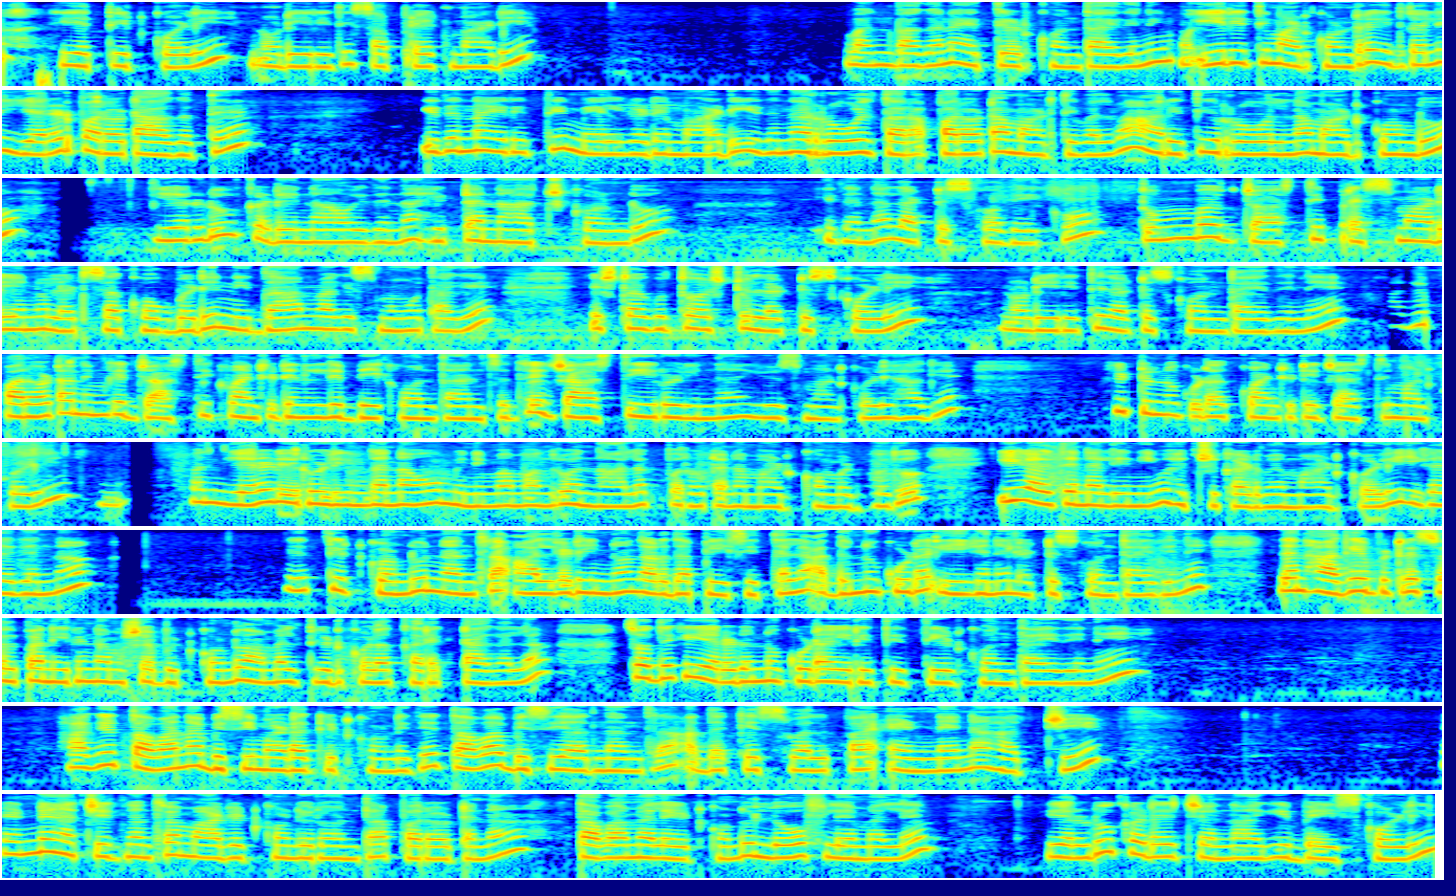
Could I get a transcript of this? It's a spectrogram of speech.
ಎತ್ತಿಟ್ಕೊಳ್ಳಿ. ನೋಡಿ ಈ ರೀತಿ ಸಪ್ರೇಟ್ ಮಾಡಿ ಒಂದು ಭಾಗನ ಎತ್ತಿಡ್ಕೊತಾ ಇದ್ದೀನಿ ಈ ರೀತಿ ಮಾಡಿಕೊಂಡ್ರೆ ಇದರಲ್ಲಿ ಎರಡು ಪರೋಟ ಆಗುತ್ತೆ. ಇದನ್ನು ಈ ರೀತಿ ಮೇಲ್ಗಡೆ ಮಾಡಿ ಇದನ್ನು ರೋಲ್ ಥರ ಪರೋಟ ಮಾಡ್ತೀವಲ್ವ, ಆ ರೀತಿ ರೋಲ್ನ ಮಾಡಿಕೊಂಡು ಎರಡೂ ಕಡೆ ನಾವು ಇದನ್ನು ಹಿಟ್ಟನ್ನು ಹಚ್ಕೊಂಡು ಇದನ್ನು ಲಟ್ಟಿಸ್ಕೋಬೇಕು. ತುಂಬ ಜಾಸ್ತಿ ಪ್ರೆಸ್ ಮಾಡಿ ಏನು ಲಟ್ಸೋಕ್ಕೆ ಹೋಗಬೇಡಿ. ನಿಧಾನವಾಗಿ ಸ್ಮೂತಾಗಿ ಎಷ್ಟಾಗುತ್ತೋ ಅಷ್ಟು ಲಟ್ಟಿಸ್ಕೊಳ್ಳಿ. ನೋಡಿ, ಈ ರೀತಿ ಲಟ್ಟಿಸ್ಕೊತಾ ಇದ್ದೀನಿ. ಹಾಗೆ ಪರೋಟ ನಿಮಗೆ ಜಾಸ್ತಿ ಕ್ವಾಂಟಿಟಿನಲ್ಲಿ ಬೇಕು ಅಂತ ಅನಿಸಿದ್ರೆ ಜಾಸ್ತಿ ಈರುಳ್ಳಿನ ಯೂಸ್ ಮಾಡ್ಕೊಳ್ಳಿ. ಹಾಗೆ ಹಿಟ್ಟನ್ನು ಕೂಡ ಕ್ವಾಂಟಿಟಿ ಜಾಸ್ತಿ ಮಾಡ್ಕೊಳ್ಳಿ. ಒಂದು ಎರಡು ಈರುಳ್ಳಿಯಿಂದ ನಾವು ಮಿನಿಮಮ್ ಅಂದರೂ ಒಂದು ನಾಲ್ಕು ಪರೋಟನ ಮಾಡ್ಕೊಂಬಿಡ್ಬೋದು. ಈ ಅಳತೆನಲ್ಲಿ ನೀವು ಹೆಚ್ಚು ಕಡಿಮೆ ಮಾಡ್ಕೊಳ್ಳಿ. ಈಗ ಇದನ್ನು ಎತ್ತಿಟ್ಕೊಂಡು ನಂತರ ಆಲ್ರೆಡಿ ಇನ್ನೊಂದು ಅರ್ಧ ಪೀಸ್ ಇತ್ತಲ್ಲ, ಅದನ್ನು ಕೂಡ ಈಗೇ ಲಟ್ಟಿಸ್ಕೊತಾ ಇದ್ದೀನಿ. ಇದನ್ನು ಹಾಗೆ ಬಿಟ್ಟರೆ ಸ್ವಲ್ಪ ನೀರಿನ ಅಂಶ ಬಿಟ್ಕೊಂಡು ಆಮೇಲೆ ತಿಡ್ಕೊಳ್ಳೋಕೆ ಕರೆಕ್ಟ್ ಆಗೋಲ್ಲ. ಸೊ ಅದಕ್ಕೆ ಎರಡನ್ನೂ ಕೂಡ ಈ ರೀತಿ ತಿಡ್ಕೊತಾ ಇದ್ದೀನಿ. ಹಾಗೆ ತವಾನ ಬಿಸಿ ಮಾಡೋಕೆ ಇಟ್ಕೊಂಡಿದ್ದೆ. ತವ ಬಿಸಿ ಆದ ನಂತರ ಅದಕ್ಕೆ ಸ್ವಲ್ಪ ಎಣ್ಣೆನ ಹಚ್ಚಿ ಎಣ್ಣೆ ಹಚ್ಚಿದ ನಂತರ ಮಾಡಿಟ್ಕೊಂಡಿರುವಂಥ ಪರೋಟನ ತವ ಮೇಲೆ ಇಟ್ಕೊಂಡು ಲೋ ಫ್ಲೇಮಲ್ಲೇ ಎರಡೂ ಕಡೆ ಚೆನ್ನಾಗಿ ಬೇಯಿಸ್ಕೊಳ್ಳಿ.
